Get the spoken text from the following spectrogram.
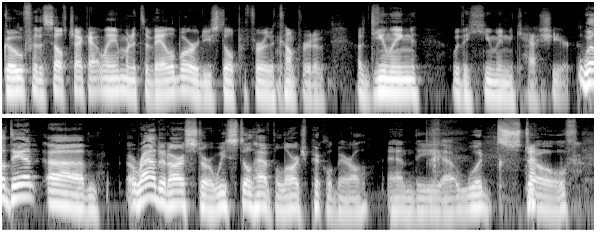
go for the self checkout lane when it's available, or do you still prefer the comfort of of dealing with a human cashier? Well, Dan, um, around at our store, we still have the large pickle barrel and the uh, wood stove.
